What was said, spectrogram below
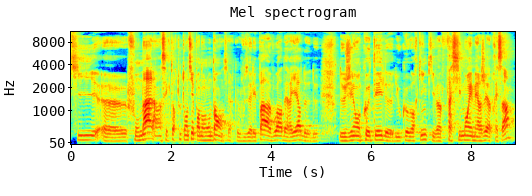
qui euh, font mal à un secteur tout entier pendant longtemps. C'est-à-dire que vous n'allez pas avoir derrière de, de, de géants cotés du coworking qui va facilement émerger après ça.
